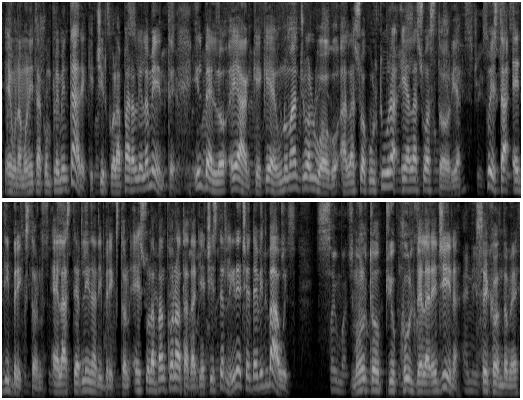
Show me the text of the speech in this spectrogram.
è una moneta complementare che circola parallelamente. Il bello è anche che è un omaggio al luogo, alla sua cultura e alla sua storia. Questa è di Brixton, è la sterlina di Brixton e sulla banconota da 10 sterline c'è David Bowie. Molto più cool della regina, secondo me.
